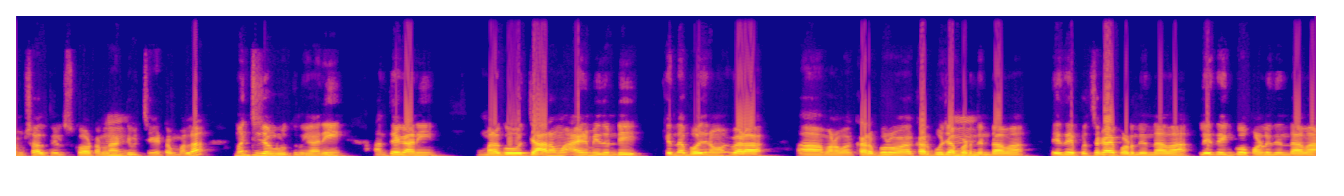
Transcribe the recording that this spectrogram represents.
అంశాలు తెలుసుకోవటం. లాంటివి చేయటం వల్ల మంచి జరుగుతుంది. కానీ అంతేగాని మనకు ధ్యానం ఆయన మీద ఉండి కింద భోజనం ఇవాళ ఆ, మనం కర్బూ కర్బూజా పండు. తిందామా లేదా పుచ్చకాయ పండు తిందామా? లేదా ఇంకో పండ్లు తిందామా?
